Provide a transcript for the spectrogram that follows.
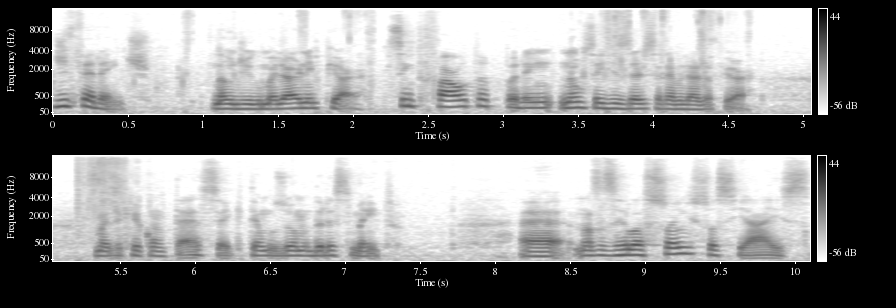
diferente. Não digo melhor nem pior. Sinto falta, porém não sei dizer se era melhor ou pior. Mas o que acontece é que temos o amadurecimento. É, nossas relações sociais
